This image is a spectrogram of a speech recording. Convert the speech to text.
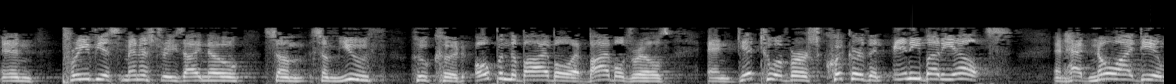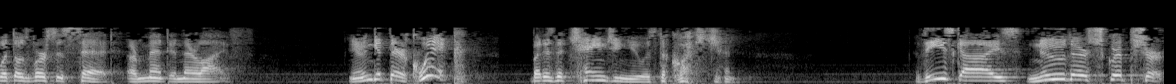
In previous ministries, I know some, some youth who could open the Bible at Bible drills and get to a verse quicker than anybody else and had no idea what those verses said or meant in their life. You can get there quick, but is it changing you is the question. These guys knew their scripture,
